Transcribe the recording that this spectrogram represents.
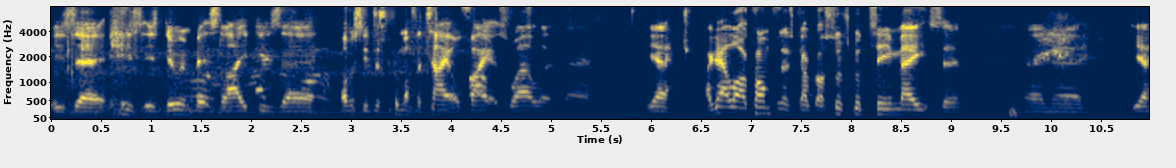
he's, uh, he's he's doing bits like he's uh, obviously just come off a title fight as well, and uh, yeah, I get a lot of confidence. 'cause I've got such good teammates, and and uh, yeah,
